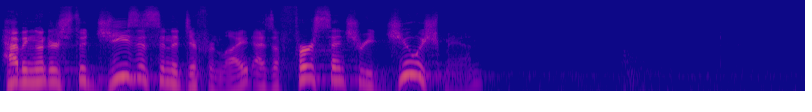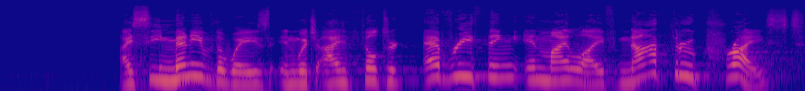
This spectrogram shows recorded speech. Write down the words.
having understood Jesus in a different light, as a first century Jewish man, I see many of the ways in which I have filtered everything in my life, not through Christ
